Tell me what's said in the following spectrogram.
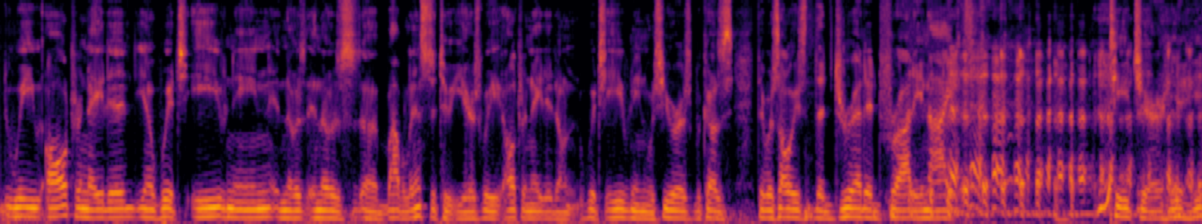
we alternated, you know, which evening in those in those uh, Bible Institute years, we alternated on which evening was yours because there was always the dreaded Friday night teacher. He, he,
